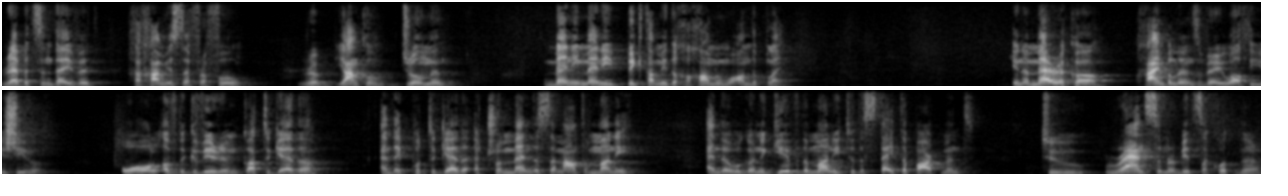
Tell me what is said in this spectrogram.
Rebbetzin David, Chacham Yosef Raful, Reb Yankel Drillman. Many, many big Talmid Chachamim were on the plane. In America, Chaim Berlin is a very wealthy yeshiva. All of the Gvirim got together and they put together a tremendous amount of money and they were going to give the money to the State Department to ransom Rabbi Hutner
